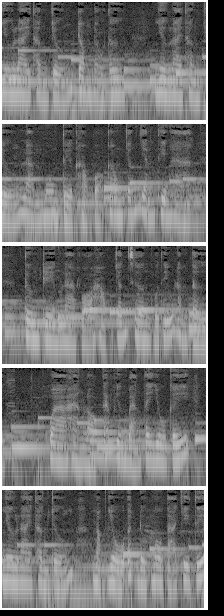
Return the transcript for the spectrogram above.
Như Lai Thần Trưởng trong đầu tư, Như Lai Thần Trưởng làm môn tuyệt học võ công chấn danh thiên hạ, Tương truyền là võ học chấn sơn của Thiếu Lâm Tự. Qua hàng loạt các phiên bản Tây Du Ký, như Lai Thần Trưởng mặc dù ít được mô tả chi tiết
